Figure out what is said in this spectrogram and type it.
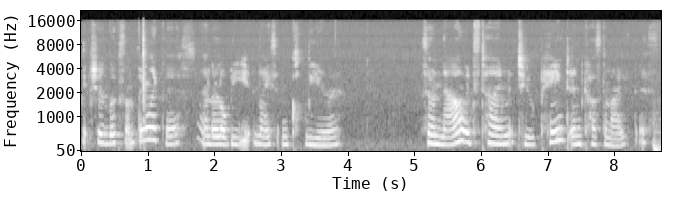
it should look something like this and it'll be nice and clear. So now it's time to paint and customize this.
